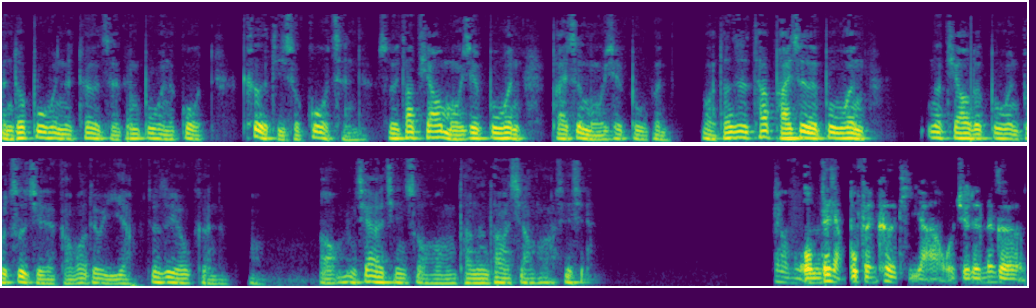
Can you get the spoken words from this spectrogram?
很多部分的特质跟部分的过课题所构成的，所以他挑某一些部分排斥某一些部分哦，但是他排斥的部分，那挑的部分不自觉的搞不好都一样，这是有可能。好，我们现在请守宏谈谈他的想法，谢谢。嗯，我们在讲部分课题啊，我觉得那个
